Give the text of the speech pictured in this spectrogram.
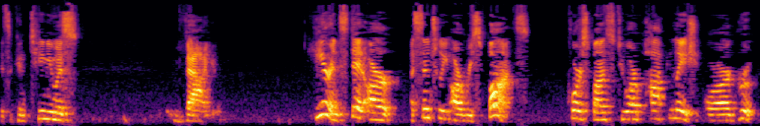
It's a continuous value. Here instead, our essentially our response corresponds to our population or our group.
